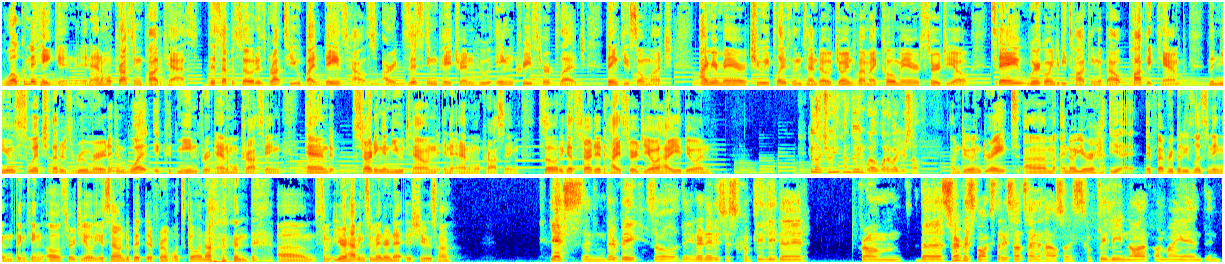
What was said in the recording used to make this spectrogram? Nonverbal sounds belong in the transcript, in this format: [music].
Welcome to Haken, an Animal Crossing podcast. This episode is brought to you by Dazed House, our existing patron who increased her pledge. Thank you so much. I'm your mayor, Chewy Plays Nintendo, joined by my co-mayor, Sergio. Today, we're going to be talking about Pocket Camp, the new Switch that is rumored, and what it could mean for Animal Crossing, and starting a new town in Animal Crossing. So to get started, hi Sergio, how you doing? Hello, Chewy. I'm doing well. What about yourself? I'm doing great. Um, I know you're. If everybody's listening and thinking, "Oh, Sergio, you sound a bit different. What's going [laughs] on?" um, some you're having some internet issues, huh? Yes, and they're big. So the internet is just completely dead from the service box that is outside the house. So it's completely not on my end, and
